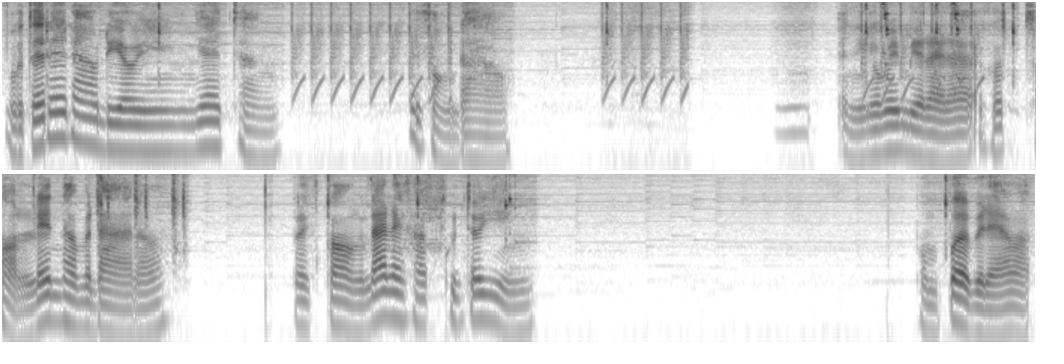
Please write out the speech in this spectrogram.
โอ้แต่ได้ดาวเดียวเอง แย่จังได้สองดาว อันนี้ก็ไม่มีอะไรแล้วก็สอนเล่นธรรมดาเนาะ เปิดกล่องได้เลยครับ คุณเจ้าหญิง ผมเปิดไปแล้วอะ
